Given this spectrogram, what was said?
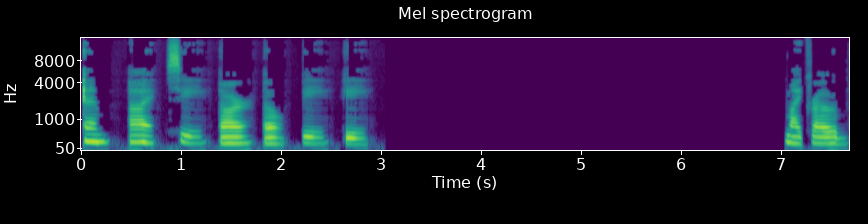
M I C R O B E. Microbe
